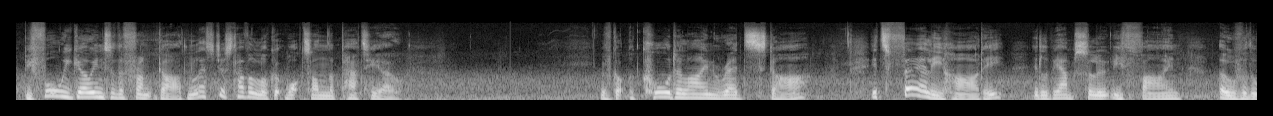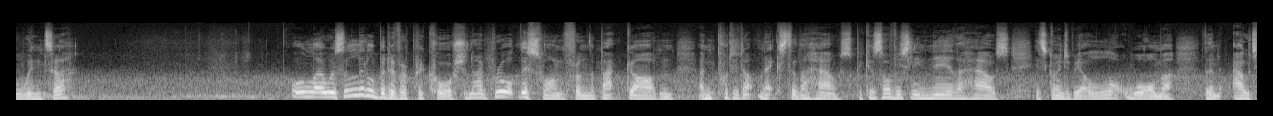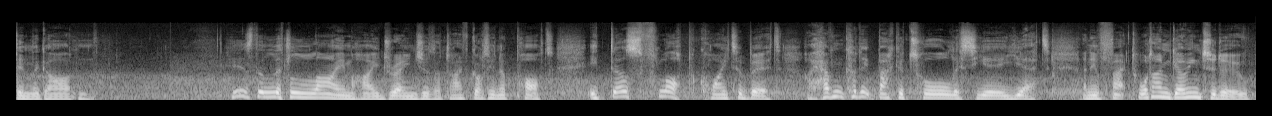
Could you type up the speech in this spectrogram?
Before we go into the front garden, let's just have a look at what's on the patio. We've got the cordyline red star. It's fairly hardy. It'll be absolutely fine over the winter. Although as a little bit of a precaution, I brought this one from the back garden and put it up next to the house because obviously near the house it's going to be a lot warmer than out in the garden. Here's the little lime hydrangea that I've got in a pot. It does flop quite a bit. I haven't cut it back at all this year yet. And in fact, what I'm going to do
